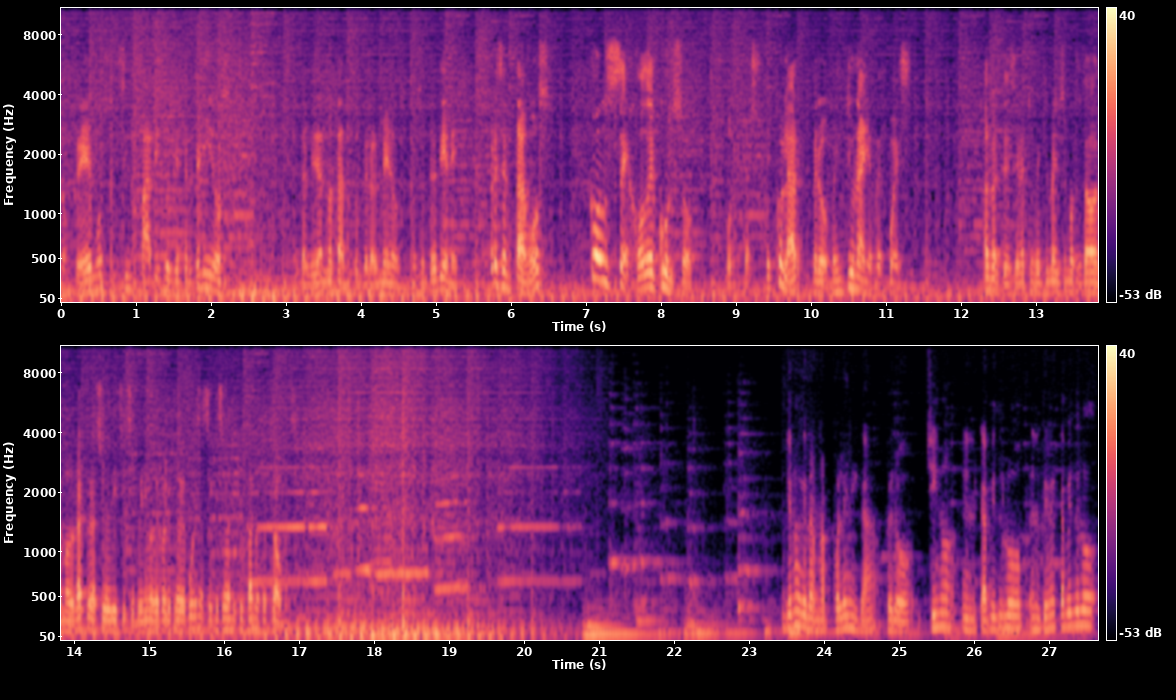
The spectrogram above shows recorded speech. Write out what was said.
nos creemos simpáticos y entretenidos. En realidad no tanto, pero al menos nos entretiene. Presentamos Consejo de Curso, podcast escolar, pero 21 años después. Advertencia, en estos 21 años hemos tratado de madurar, pero ha sido difícil. Venimos de colegio de curso, así que se van a disculpar nuestros traumas. Yo no quiero armar polémica, pero Chino en el capítulo, en el primer capítulo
